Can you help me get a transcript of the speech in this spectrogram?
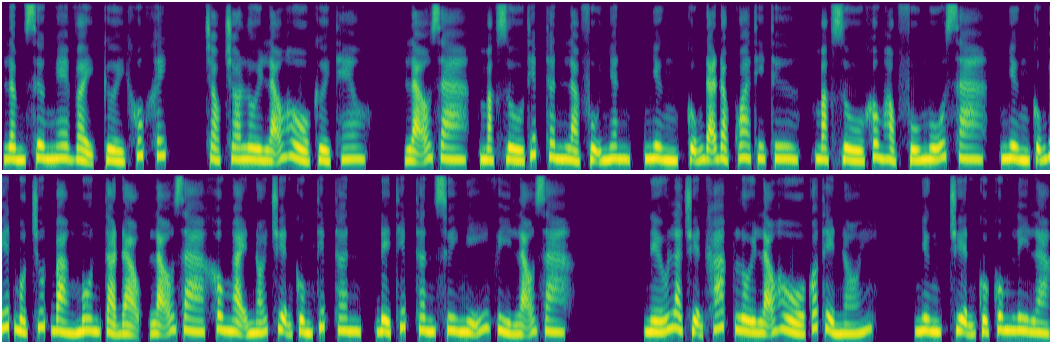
Lâm Sương nghe vậy cười khúc khích, chọc cho lôi lão hồ cười theo. Lão gia, mặc dù thiếp thân là phụ nhân, nhưng cũng đã đọc qua thi thư, mặc dù không học phú ngũ xa, nhưng cũng biết một chút bàng môn tả đạo, lão gia không ngại nói chuyện cùng thiếp thân, để thiếp thân suy nghĩ vì lão gia. Nếu là chuyện khác lôi lão hồ có thể nói, nhưng chuyện của cung ly lạc,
